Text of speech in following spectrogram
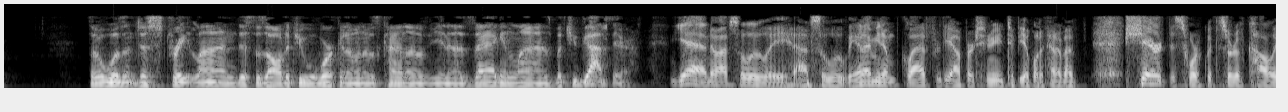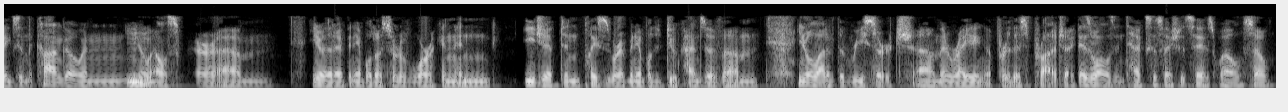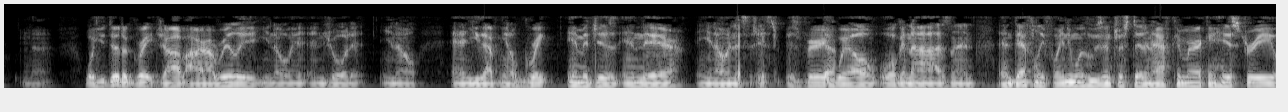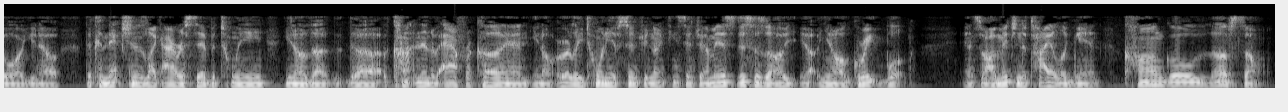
So it wasn't just straight line. This is all that you were working on. It was kind of you know zagging lines, but you got there. Yeah, no, absolutely, absolutely. And I mean, I'm glad for the opportunity to be able to kind of have shared this work with sort of colleagues in the Congo and you mm-hmm. know elsewhere. Um, you know that I've been able to sort of work in, in Egypt and places where I've been able to do kinds of um, you know a lot of the research um, and writing for this project, as well as in Texas, I should say as well. So. Yeah. Well, you did a great job. I, I really, you know, enjoyed it. You know, and you got you know great images in there, you know, and it's it's, it's very yeah. well organized and and definitely for anyone who's interested in African American history or you know the connections like Iris said between you know the the continent of Africa and you know early 20th century, 19th century. I mean, this this is a you know a great book, and so I'll mention the title again: Congo Love Song,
